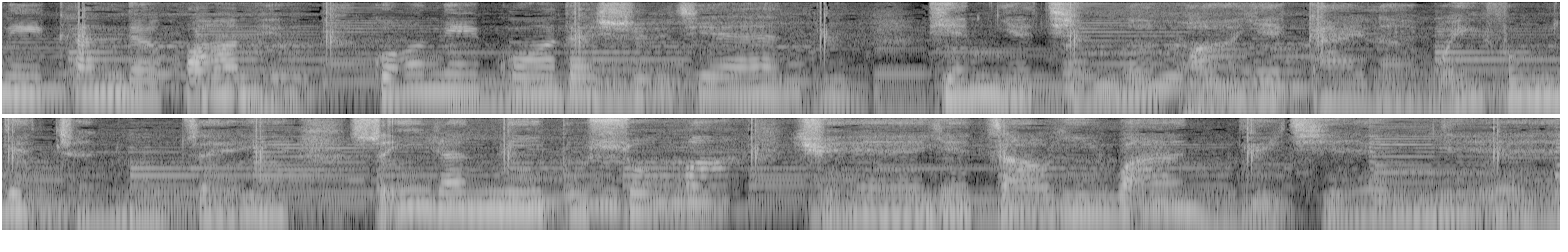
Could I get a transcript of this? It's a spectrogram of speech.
你看的画面，过你过的时间。天也晴了，花也开了，微风也沉醉。虽然你不说话，却也早已万语千言。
